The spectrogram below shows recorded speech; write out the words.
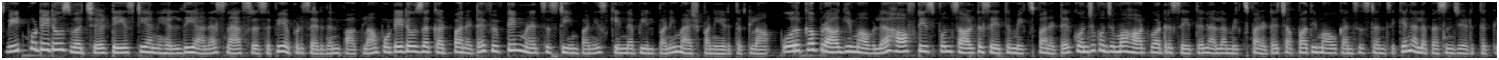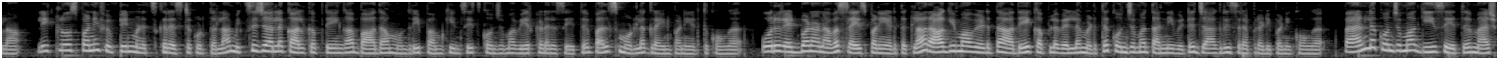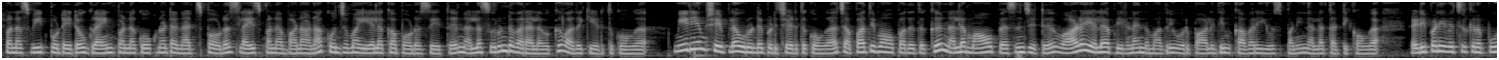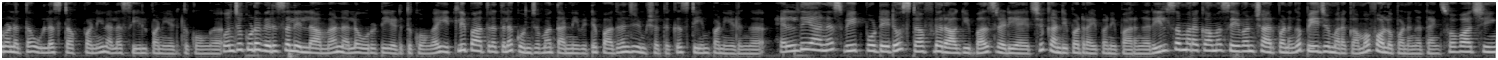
Sweet potatoes வச்சு tasty and ஹெல்தியான snacks recipe எப்படி செய்யுதுன்னு பார்க்கலாம். பொட்டேட்டோஸை கட் பண்ணிட்டு ஃபிஃப்டீன் மினிட்ஸ் ஸ்டீம் பண்ணி ஸ்கின்னை பீல் பண்ணி மேஷ் பண்ணி எடுத்துக்கலாம். ஒரு கப் ராகி மாவில் ஹாஃப் டீஸ்பூன் சால்ட்டு சேர்த்து மிக்ஸ் பண்ணிட்டு கொஞ்சம் கொஞ்சமாக ஹாட் வாட்டர் சேர்த்து நல்லா மிக்ஸ் பண்ணிட்டு சப்பாத்தி மாவு கன்சிஸ்டன்சிக்கு நல்லா பிசைஞ்சு எடுத்துக்கலாம். லிட் க்ளோஸ் பண்ணி ஃபிஃப்டீன் மினிட்ஸ்க்கு ரெஸ்ட் கொடுத்துடலாம். மிக்ஸி ஜாரில் கால் கப் தேங்காய் பாதாம் முந்திரி பம்கின் சீட்ஸ் கொஞ்சமாக வேர்க்கடலை சேர்த்து பல்ஸ் மோடில் கிரைண்ட் பண்ணி எடுத்துக்கோங்க. ஒரு ரெட் பனானாவை ஸ்லைஸ் பண்ணி எடுத்துக்கலாம். ராகி மாவு எடுத்து அதே கப்பில் வெல்லம் எடுத்து கொஞ்சமாக தண்ணி விட்டு ஜாகிரி சிரப் ரெடி பண்ணிக்கோங்க. பேனில் கொஞ்சமாக கீ சேர்த்து மேஷ் பண்ண ஸ்வீட் பொட்டேட்டோ கிரைண்ட் பண்ண கோகோனட் நட்ஸ் பவுடர் ஸ்லைஸ் பண்ண பனானா கொஞ்சமாக ஏலக்காய் பவுடர் சேர்த்து நல்லா சுருண்டு வர அளவுக்கு வதக்கி எடுத்துக்கோங்க. மீடியம் ஷேப்பில் உருண்டை பிடிச்சி எடுத்துக்கோங்க. சப்பாத்தி மாவு பதத்துக்கு நல்ல மாவு பிசைஞ்சிட்டு வாழை இலை அப்படி இந்த மாதிரி ஒரு பாலிதீன் கவரை யூஸ் பண்ணி நல்லா தட்டிக்கோங்க. ரெடி பண்ணி வச்சிருக்கிற பூரணத்தை உள்ள ஸ்டஃப் பண்ணி நல்லா சீல் பண்ணி எடுத்துக்கோங்க. கொஞ்சம் கூட விரிசல் இல்லாமல் நல்லா உருட்டி எடுத்துக்கோங்க. இட்லி பாத்திரத்தில் கொஞ்சமாக தண்ணி விட்டு பதினஞ்சு நிமிஷத்துக்கு ஸ்டீம் பண்ணிடுங்க ஹெல்தியான sweet potato stuffed ragi balls ready ஆயிடுச்சு கண்டிப்பாக ட்ரை பண்ணி பாருங்க. ரீல்ஸை மறக்காம சேவ் அண்ட் ஷேர் பண்ணுங்க பேஜை மறக்காம ஃபாலோ பண்ணுங்க. தேங்க்ஸ் ஃபார் வாட்சிங்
